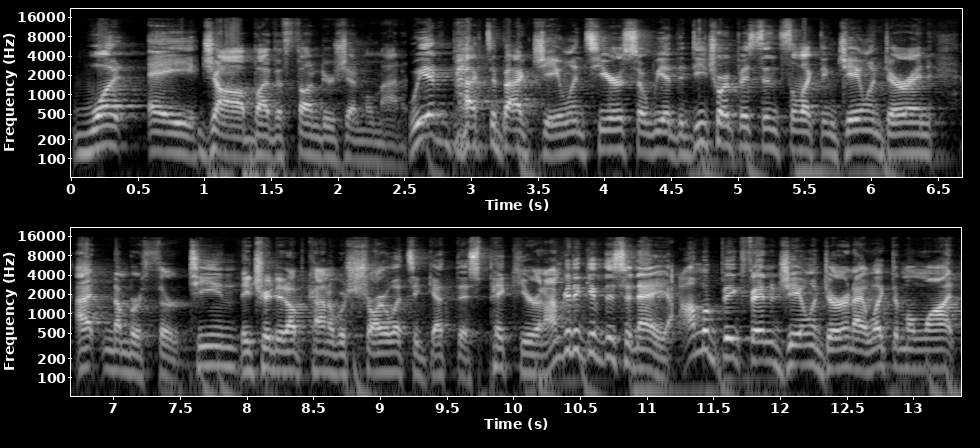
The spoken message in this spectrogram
what a job by the Thunder's general manager. We had back-to-back Jalen's here. So we had the Detroit Pistons selecting Jalen Duren at number 13. They traded up kind of with Charlotte to get this pick here. And I'm going to give this an A. I'm a big fan of Jalen Duren. I liked him a lot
